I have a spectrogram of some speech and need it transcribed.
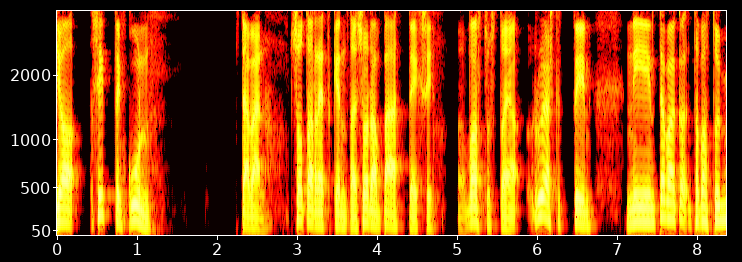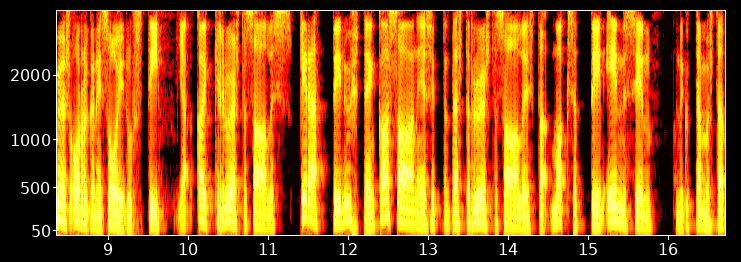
Ja sitten kun tämän sotaretken tai sodan päätteeksi vastustaja ryöstettiin, niin tämä tapahtui myös organisoidusti, ja kaikki ryöstösaalis kerättiin yhteen kasaan, ja sitten tästä ryöstösaalista maksettiin ensin niin tämmöistä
